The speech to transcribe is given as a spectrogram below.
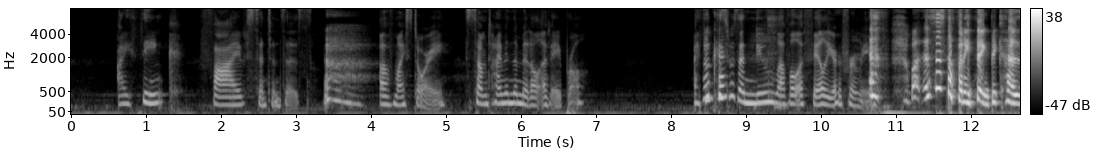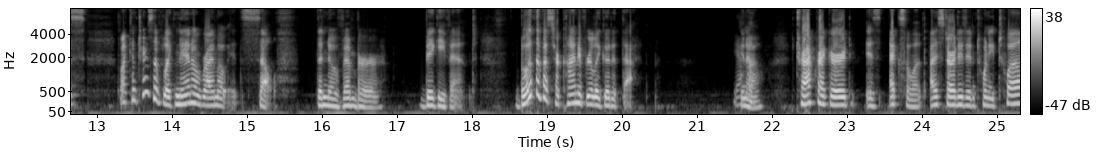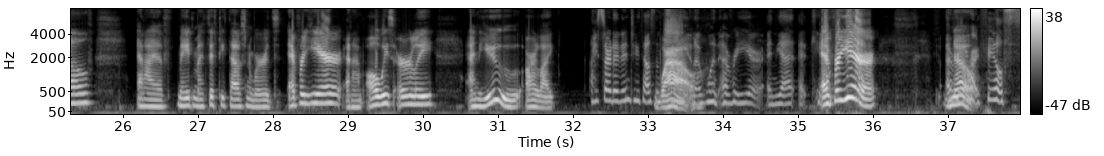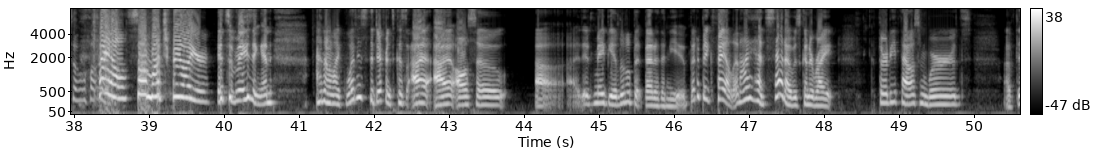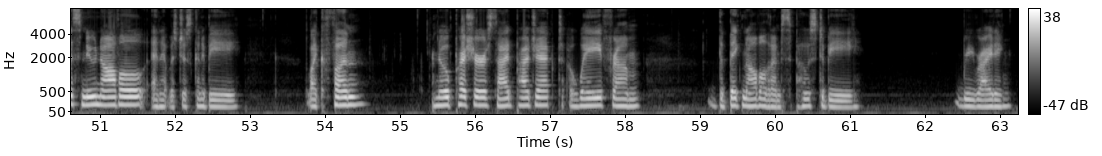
I think, five sentences of my story sometime in the middle of April. I think this was a new level of failure for me. Well, this is the funny thing because, like, in terms of like NaNoWriMo itself, the November big event, both of us are kind of really good at that. Yeah. You know, track record is excellent. I started in 2012 and I have made my 50,000 words every year and I'm always early. And you are like I started in 2003 Wow. and I've won every year. And yet at camp, every year. every no. year I fail so hard. fail so much failure it's amazing and and i'm like what is the difference because i i also uh it may be a little bit better than you but a big fail and i had said i was going to write 30000 words of this new novel and it was just going to be like fun no pressure side project away from the big novel that i'm supposed to be rewriting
